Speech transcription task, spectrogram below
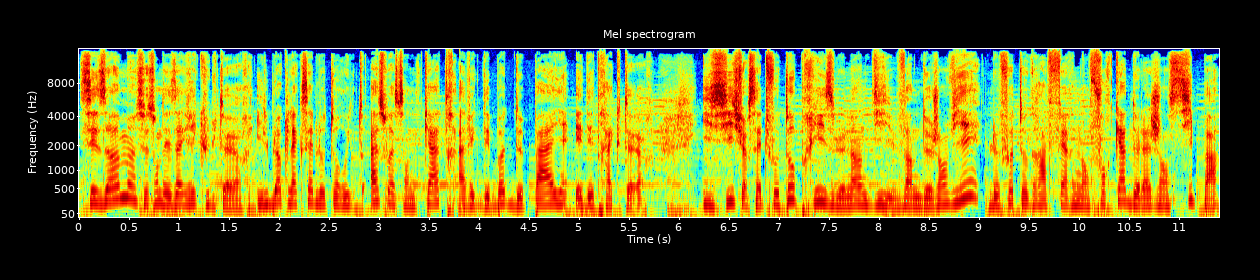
Ces hommes, ce sont des agriculteurs. Ils bloquent l'accès de l'autoroute A64 avec des bottes de paille et des tracteurs. Ici, sur cette photo prise le lundi 22 janvier, le photographe Fernand Fourcade de l'agence SIPA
